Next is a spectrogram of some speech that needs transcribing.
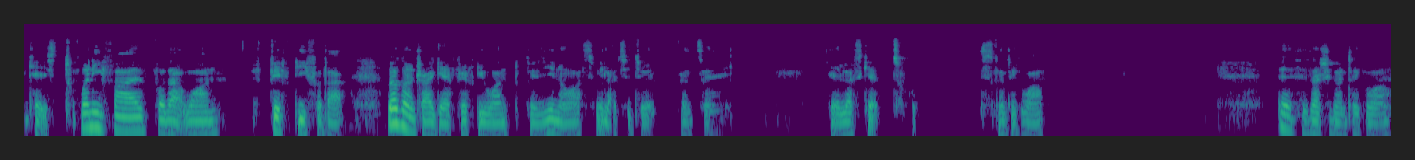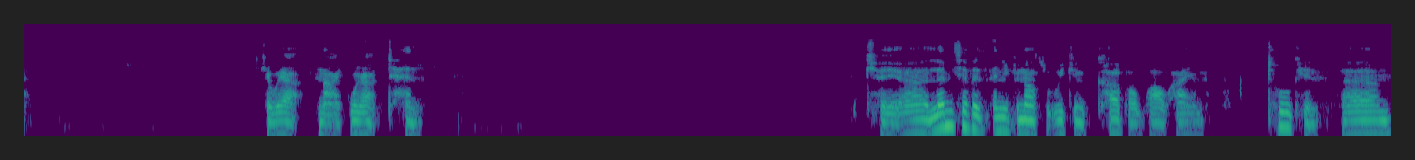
Okay it's 25 for that one 50 for that. We're going to try to get 51 because you know us we like to do it fancy. Okay let's get this is going to take a while. This is actually going to take a while. Okay, we're at 9. We're at 10. Okay, uh, let me see if there's anything else we can cover while I am talking. Um,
